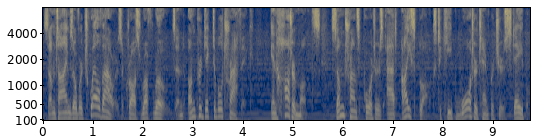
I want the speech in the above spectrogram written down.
sometimes over 12 hours across rough roads and unpredictable traffic. In hotter months, some transporters add ice blocks to keep water temperatures stable.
